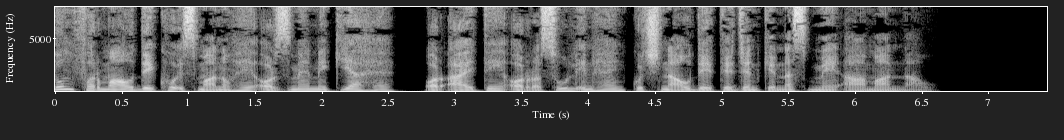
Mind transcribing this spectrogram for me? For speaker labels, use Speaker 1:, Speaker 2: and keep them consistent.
Speaker 1: تم فرماؤ دیکھو اس مانوہے اور زمے میں کیا ہے اور آیتیں اور رسول انہیں کچھ ناؤ دیتے جن کے نصب میں آمان ناؤ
